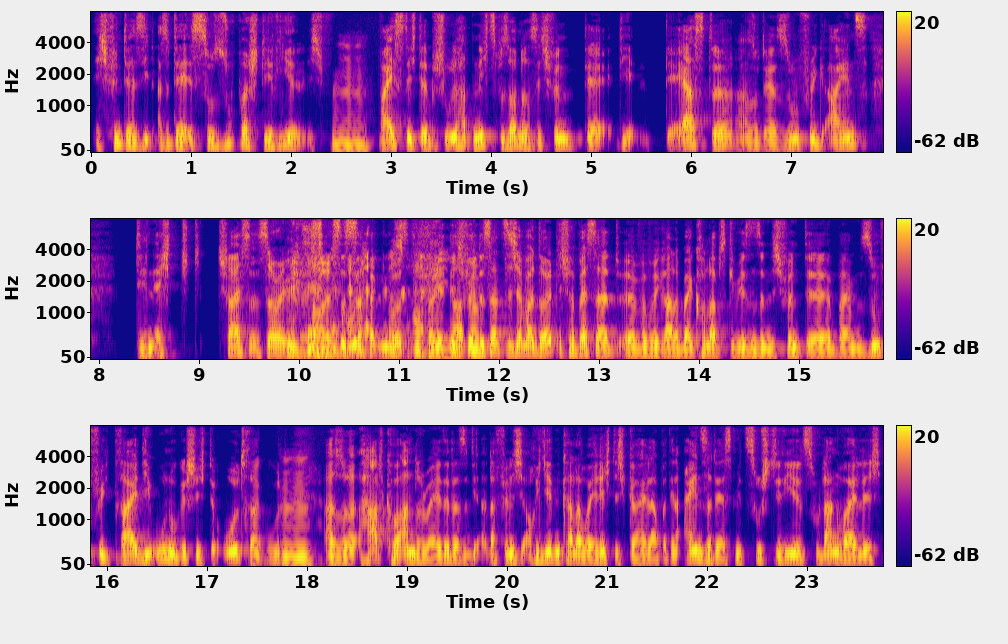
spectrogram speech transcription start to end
Ich finde, der sieht, also der ist so super steril. Ich Mhm. weiß nicht, der Schuh hat nichts Besonderes. Ich finde, der, die, der erste, also der Zoom Freak 1, den echt scheiße. Sorry, wenn ich das so sagen muss. Ich finde, es hat sich aber deutlich verbessert, äh, wo wir gerade bei Collabs gewesen sind. Ich finde äh, beim Zoom Freak 3 die UNO-Geschichte ultra gut. Mhm. Also hardcore underrated. Also die, da finde ich auch jeden Colorway richtig geil. Aber den Einser, der ist mir zu steril, zu langweilig,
